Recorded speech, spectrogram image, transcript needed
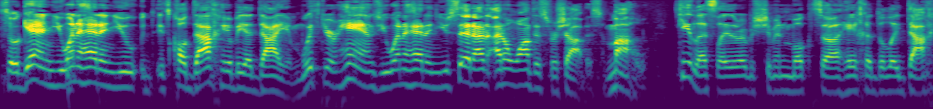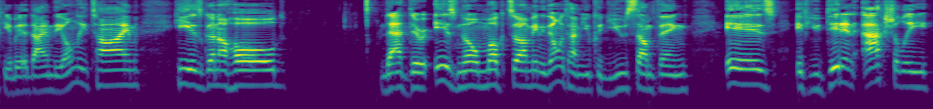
So again, you went ahead and you, it's called dachya biyadayim. With your hands, you went ahead and you said, I, I don't want this for Shabbos. Mahu. The only time he is going to hold that there is no muktzah, meaning the only time you could use something is if you didn't actually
